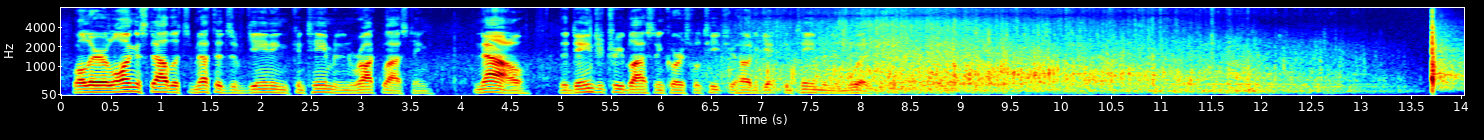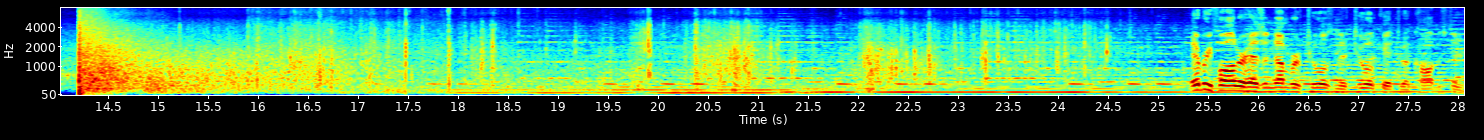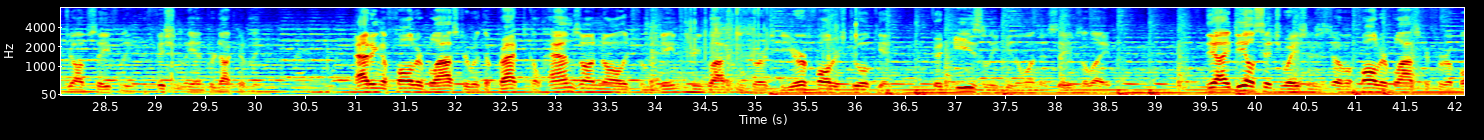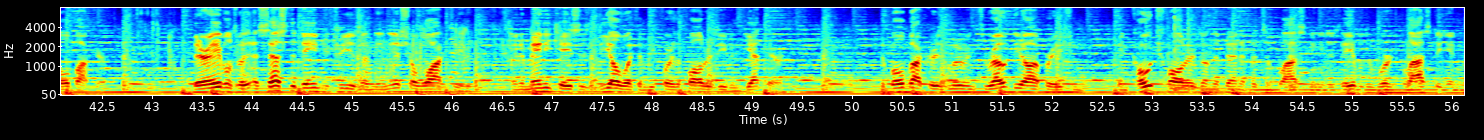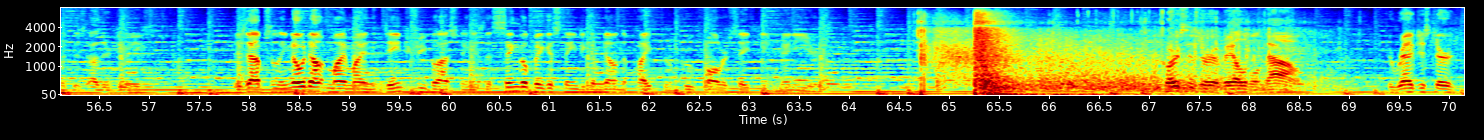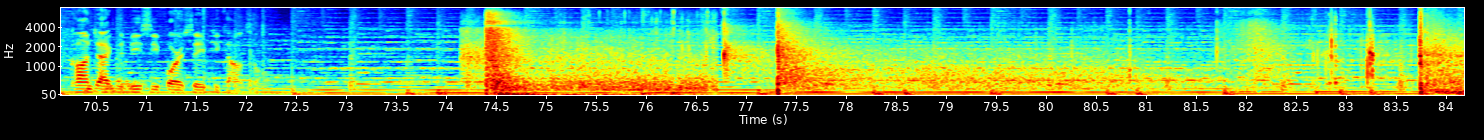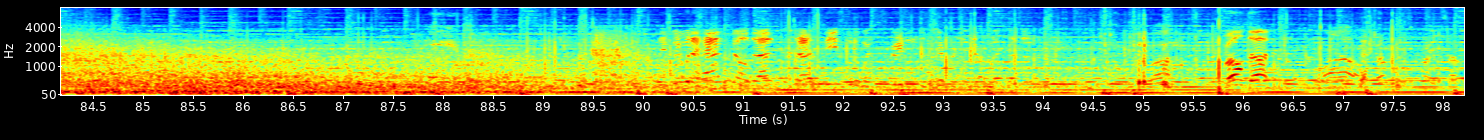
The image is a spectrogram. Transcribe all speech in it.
While there are long established methods of gaining containment in rock blasting, now the danger tree blasting course will teach you how to get containment in wood. Every faller has a number of tools in their toolkit to accomplish their job safely, efficiently, and productively. Adding a faller blaster with the practical hands-on knowledge from a danger tree blasting course to your faller's toolkit could easily be the one that saves a life. The ideal situation is to have a faller blaster for a bullbucker. They're able to assess the danger trees on the initial walkthrough, and in many cases deal with them before the fallers even get there. The bullbucker is moving throughout the operation can coach fallers on the benefits of blasting and is able to work blasting in with his other duties. There's absolutely no doubt in my mind that danger tree blasting is the single biggest thing to come down the pipe to improve faller safety in many years. Courses are available now. To register, contact the BC Forest Safety Council. job. Wow.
